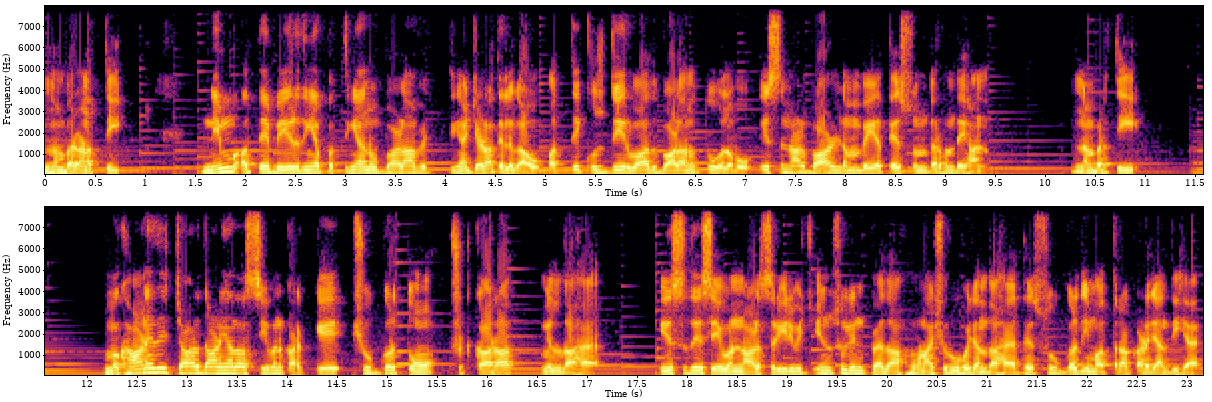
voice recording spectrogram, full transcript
ਨੰਬਰ 29 ਨਿੰਮ ਅਤੇ ਬੇਰ ਦੀਆਂ ਪੱਤੀਆਂ ਨੂੰ ਵਾਲਾਂ ਵਿੱਚ ਦੀਆਂ ਜੜ੍ਹਾਂ ਤੇ ਲਗਾਓ ਅਤੇ ਕੁਝ ਦੇਰ ਬਾਅਦ ਵਾਲਾਂ ਨੂੰ ਧੋ ਲਵੋ। ਇਸ ਨਾਲ ਵਾਲ ਲੰਬੇ ਅਤੇ ਸੁੰਦਰ ਹੁੰਦੇ ਹਨ। ਨੰਬਰ 30 ਮਖਾਣੇ ਦੇ ਚਾਰ ਦਾਣਿਆਂ ਦਾ ਸੇਵਨ ਕਰਕੇ ਸ਼ੂਗਰ ਤੋਂ ਛੁਟਕਾਰਾ ਮਿਲਦਾ ਹੈ। ਇਸ ਦੇ ਸੇਵਨ ਨਾਲ ਸਰੀਰ ਵਿੱਚ ਇਨਸੂਲਿਨ ਪੈਦਾ ਹੋਣਾ ਸ਼ੁਰੂ ਹੋ ਜਾਂਦਾ ਹੈ ਤੇ ਸ਼ੂਗਰ ਦੀ ਮਾਤਰਾ ਘਟ ਜਾਂਦੀ ਹੈ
